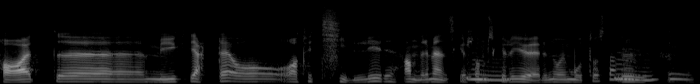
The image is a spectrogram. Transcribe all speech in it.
ha et uh, mykt hjerte, og, og at vi tilgir andre mennesker som Mm. skulle gjøre noe imot oss. Da. Mm. Mm.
